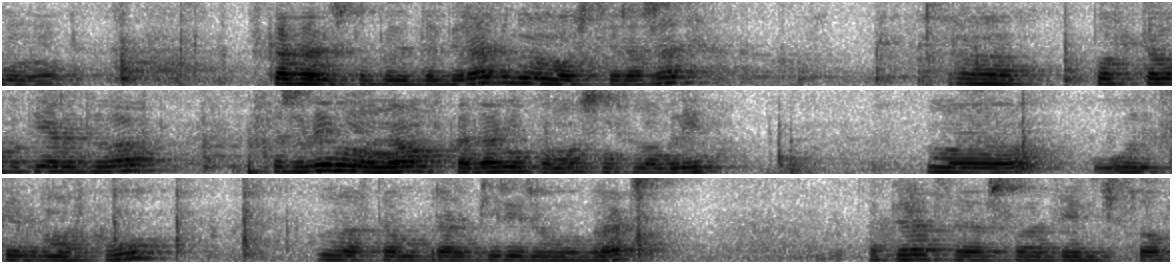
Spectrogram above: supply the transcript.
или нет. Сказали, что будет операбельно, можете рожать. А, После того, как я родила, к сожалению, нам в Казани помочь не смогли. Мы улетели в Москву, нас там прооперировал врач. Операция шла 9 часов.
